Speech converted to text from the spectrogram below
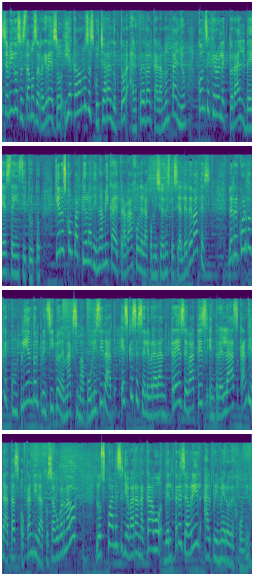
Amigas y amigos, estamos de regreso y acabamos de escuchar al doctor Alfredo Alcalá Montaño, consejero electoral de este instituto, quien nos compartió la dinámica de trabajo de la Comisión Especial de Debates. Les recuerdo que cumpliendo el principio de máxima publicidad es que se celebrarán tres debates entre las candidatas o candidatos a gobernador, los cuales se llevarán a cabo del 3 de abril al 1 de junio.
